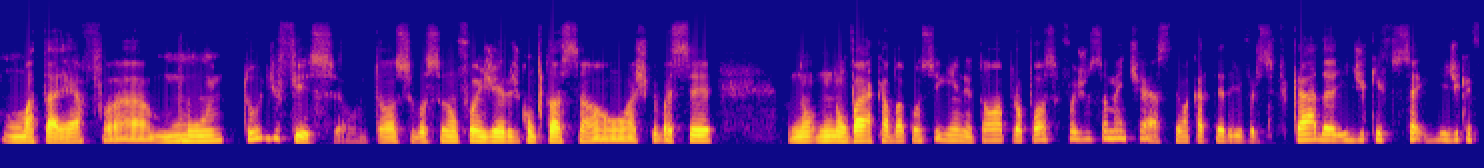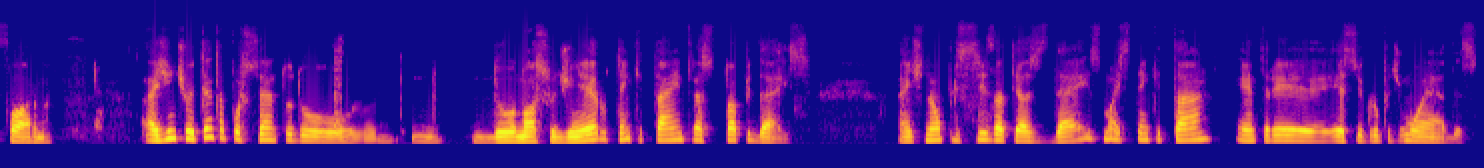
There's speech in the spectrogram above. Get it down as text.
uma tarefa muito difícil. Então, se você não for engenheiro de computação, acho que vai ser não, não vai acabar conseguindo. Então, a proposta foi justamente essa: ter uma carteira diversificada e de que, de que forma? A gente, 80% do, do nosso dinheiro tem que estar entre as top 10. A gente não precisa ter as 10, mas tem que estar entre esse grupo de moedas.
